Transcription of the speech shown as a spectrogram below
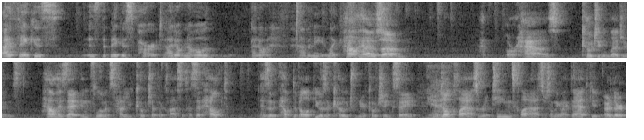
I think is is the biggest part. I don't know. I don't have any like. How huge- has um, or has coaching legends? How has that influenced how you coach other classes? Has it helped? Has it helped develop you as a coach when you're coaching, say, an adult class or a teens class or something like that? Are there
